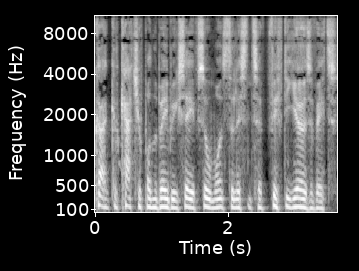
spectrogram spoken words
catch up on the BBC if someone wants to listen to 50 years of it.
